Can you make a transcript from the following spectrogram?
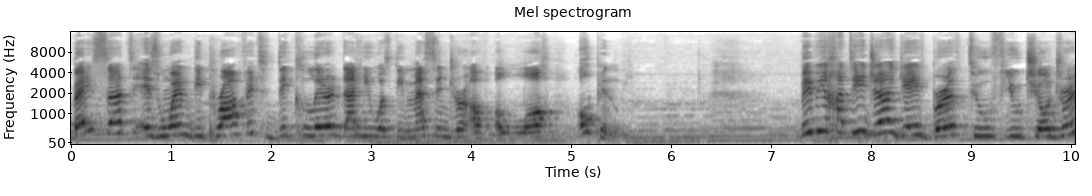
Baysat is when the Prophet declared that he was the messenger of Allah openly. Bibi Khadija gave birth to few children.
